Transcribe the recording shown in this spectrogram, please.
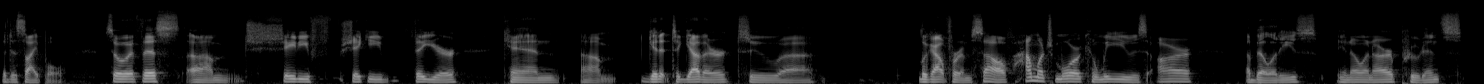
the disciple. So if this um, shady, shaky figure can um, get it together to uh, look out for himself, how much more can we use our abilities, you know, and our prudence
